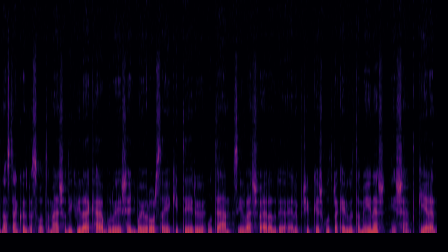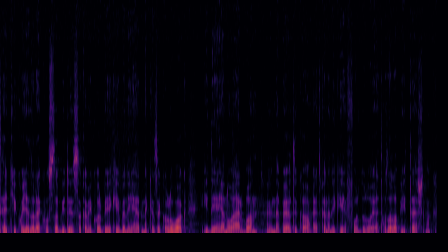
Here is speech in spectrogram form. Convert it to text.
de aztán közbeszólt a második világháború, és egy bajorországi kitérő után Szilvásváradra előbb Csipkéskútra került a ménes, és hát kijelenthetjük, hogy ez a leghosszabb időszak, amikor békében élhetnek ezek a lovak. Idén januárban ünnepeltük a 70. évfordulóját az alapításnak.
